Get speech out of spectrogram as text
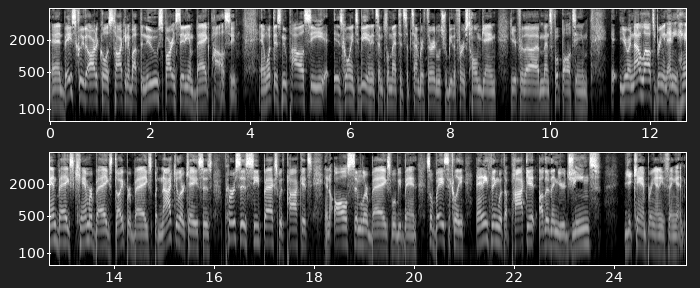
And basically the article is talking about the new Spartan Stadium bag policy and what this new policy is going to be. And it's implemented September 3rd, which will be the first home game here for the men's football team. You're not allowed to bring in any handbags, camera bags, diaper bags, binocular cases, purses, seat backs with pockets, and all similar bags will be banned. So basically, anything with a pocket other than your jeans, you can't bring anything in.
